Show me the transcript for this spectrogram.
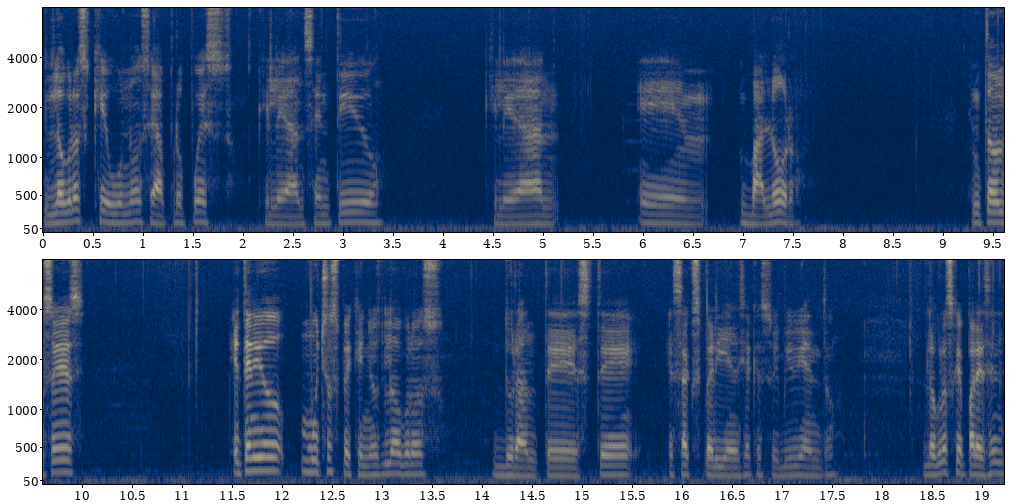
Logros que uno se ha propuesto, que le dan sentido, que le dan em, valor. Entonces, he tenido muchos pequeños logros durante este, esta experiencia que estoy viviendo. Logros que parecen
